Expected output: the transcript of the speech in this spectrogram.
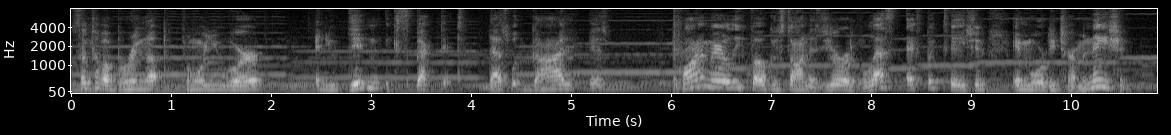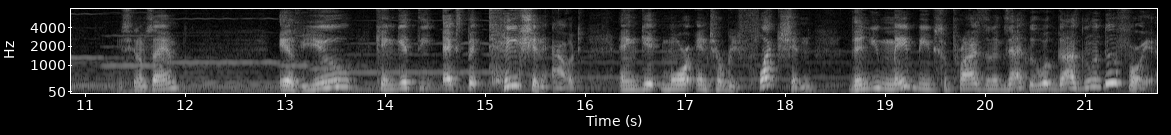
some type of bring up from where you were, and you didn't expect it. That's what God is primarily focused on is your less expectation and more determination. You see what I'm saying? If you can get the expectation out and get more into reflection, then you may be surprised at exactly what God's going to do for you.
